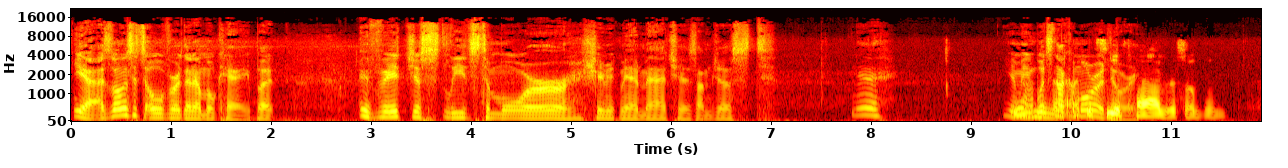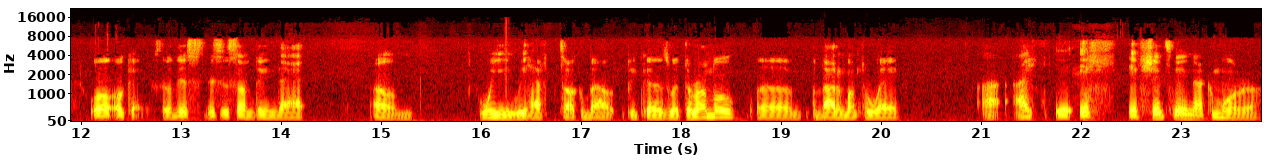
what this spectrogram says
Yeah, as long as it's over, then I'm okay. But if it just leads to more Shane McMahon matches, I'm just, eh. I mean, what's I Nakamura could see a doing? tag or something. Well, okay, so this this is something that um, we we have to talk about because with the Rumble um, about a month away, I, if if Shinsuke Nakamura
